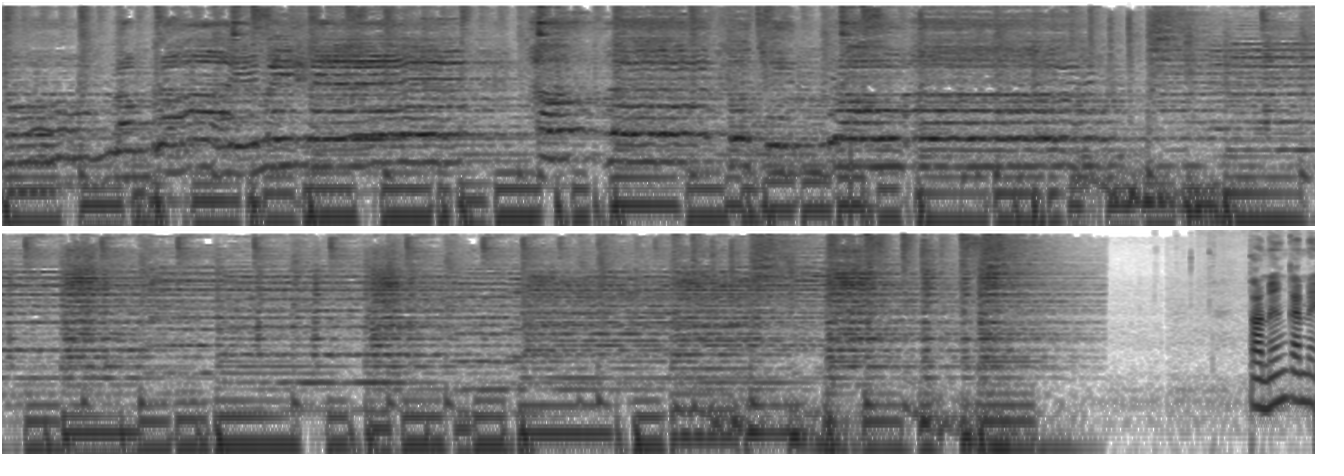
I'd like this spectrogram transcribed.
home. ต่อเนื่องกันใน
